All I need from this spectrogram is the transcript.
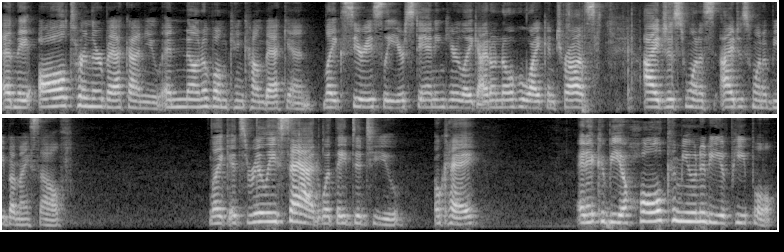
And they all turn their back on you. And none of them can come back in. Like, seriously, you're standing here like, I don't know who I can trust I just want to I just want to be by myself. Like it's really sad what they did to you. Okay? And it could be a whole community of people.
